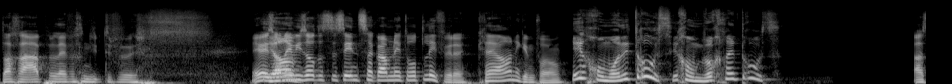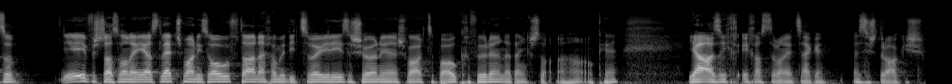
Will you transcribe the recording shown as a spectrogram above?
Da kann Apple einfach nichts dafür. Ich weiß Ja. auch nicht, wieso das, das Instagram nicht liefern will. Keine Ahnung im Fall. Ich komme auch nicht raus. Ich komme wirklich nicht raus. Also, ich verstehe es auch nicht. Ja, das letzte Mal habe ich so aufgetan, dann kommen die zwei riesen schönen schwarzen Balken führen. Und dann denkst du so, aha, okay. Ja, also ich, ich kann es dir auch nicht sagen. es ist tragisch.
